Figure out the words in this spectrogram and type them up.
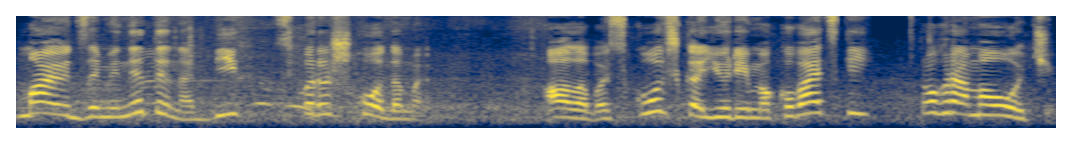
мають замінити на біг з перешкодами. Алла Васьковська, Юрій Маковецький. Програма очі.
